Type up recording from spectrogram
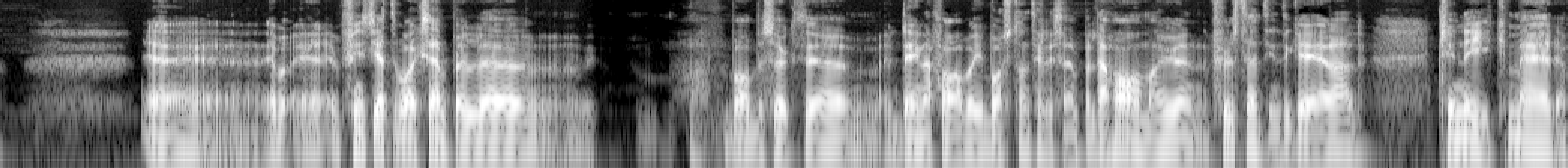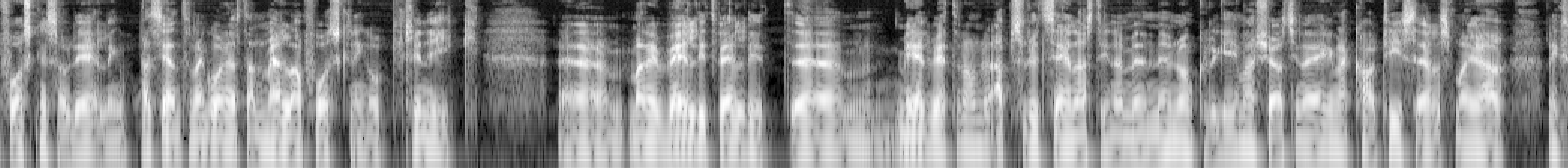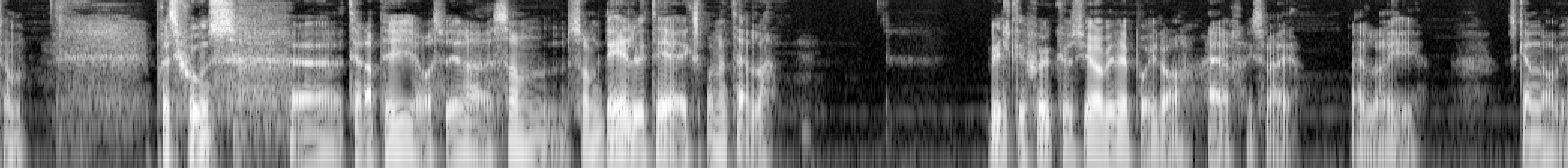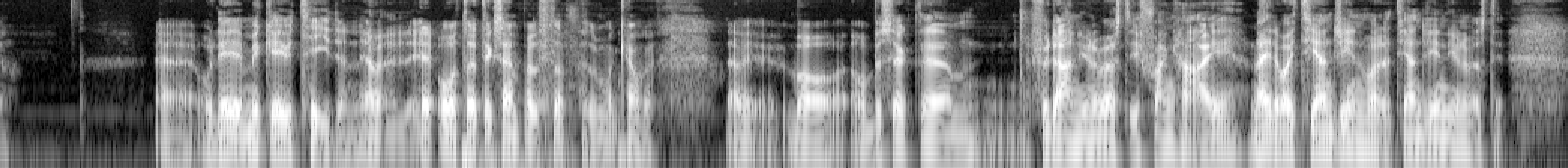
det finns jättebra exempel. Eh, var besökte Dana Farber i Boston till exempel. Där har man ju en fullständigt integrerad klinik med en forskningsavdelning. Patienterna går nästan mellan forskning och klinik. Eh, man är väldigt, väldigt eh, medveten om det absolut senaste inom immunonkologi. Man kör sina egna CAR T-cells, man gör liksom precisionsterapier eh, och så vidare som, som delvis är experimentella. Vilket sjukhus gör vi det på idag här i Sverige eller i Skandinavien? Och det är, mycket är ju tiden. Jag, åter ett exempel som kanske när vi var och besökte um, Fudan University i Shanghai. Nej, det var i Tianjin var det, Tianjin University,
